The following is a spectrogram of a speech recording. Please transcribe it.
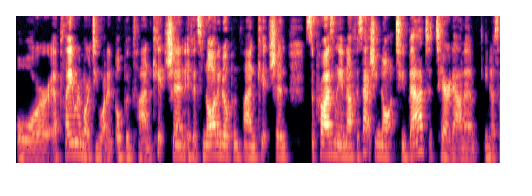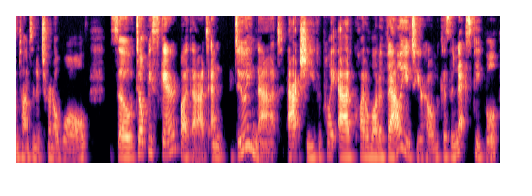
or a playroom, or do you want an open plan kitchen? If it's not an open plan kitchen, surprisingly enough, it's actually not too bad to tear down a you know sometimes an internal wall. So don't be scared by that. And doing that, actually, you could probably add quite a lot of value to your home because the next people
